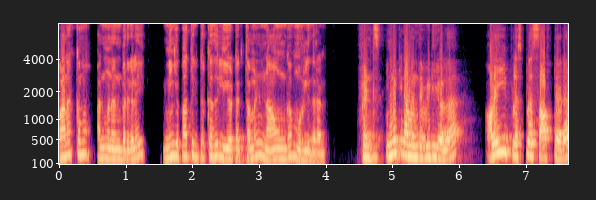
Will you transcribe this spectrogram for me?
வணக்கம் அன்பு நண்பர்களே. நீங்க பாத்துக்கிட்டு இருக்கிறது லியோடெக் தமிழ். நான் உங்க முரளிதரன். ஃப்ரெண்ட்ஸ் இன்னைக்கு நம்ம இந்த வீடியோல அலை பிளஸ் பிளஸ் சாஃப்ட்வேரை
